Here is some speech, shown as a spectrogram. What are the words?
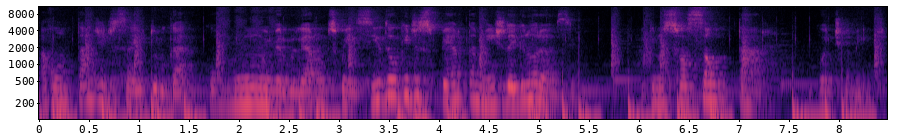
A vontade de sair do lugar comum e mergulhar no desconhecido é o que desperta a mente da ignorância e que nos faz saltar quanticamente.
